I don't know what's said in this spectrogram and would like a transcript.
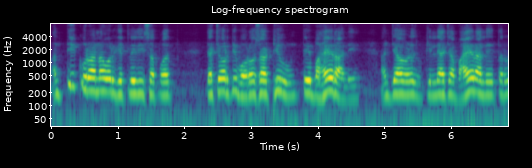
आणि ती कुराणावर घेतलेली शपथ त्याच्यावरती भरोसा ठेवून ते बाहेर आले आणि ज्यावेळेस किल्ल्याच्या बाहेर आले तर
